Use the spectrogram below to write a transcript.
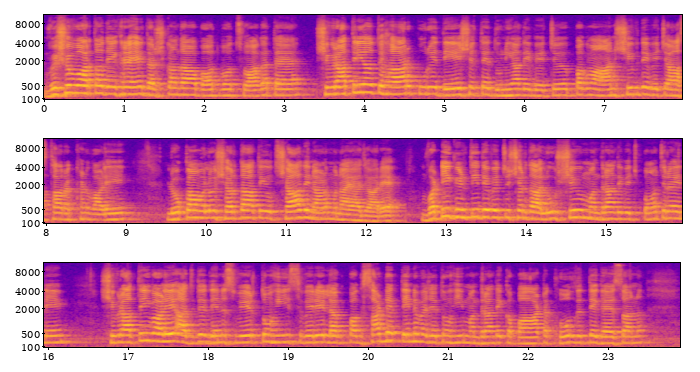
ਵਿਸ਼ਵ ਵਾਰਤਾ ਦੇਖ ਰਹੇ ਦਰਸ਼ਕਾਂ ਦਾ ਬਹੁਤ-ਬਹੁਤ ਸਵਾਗਤ ਹੈ। ਸ਼ਿਵਰਾਤਰੀ ਦਾ ਤਿਉਹਾਰ ਪੂਰੇ ਦੇਸ਼ ਤੇ ਦੁਨੀਆ ਦੇ ਵਿੱਚ ਭਗਵਾਨ ਸ਼ਿਵ ਦੇ ਵਿੱਚ ਆਸਥਾ ਰੱਖਣ ਵਾਲੇ ਲੋਕਾਂ ਵੱਲੋਂ ਸ਼ਰਧਾ ਅਤੇ ਉਤਸ਼ਾਹ ਦੇ ਨਾਲ ਮਨਾਇਆ ਜਾ ਰਿਹਾ ਹੈ। ਵੱਡੀ ਗਿਣਤੀ ਦੇ ਵਿੱਚ ਸ਼ਰਧਾਲੂ ਸ਼ਿਵ ਮੰਦਰਾਂ ਦੇ ਵਿੱਚ ਪਹੁੰਚ ਰਹੇ ਨੇ। ਸ਼ਿਵਰਾਤਰੀ ਵਾਲੇ ਅੱਜ ਦੇ ਦਿਨ ਸਵੇਰ ਤੋਂ ਹੀ ਸਵੇਰੇ ਲਗਭਗ 3:30 ਵਜੇ ਤੋਂ ਹੀ ਮੰਦਰਾਂ ਦੇ ਕਪਾਟ ਖੋਲ ਦਿੱਤੇ ਗਏ ਸਨ।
